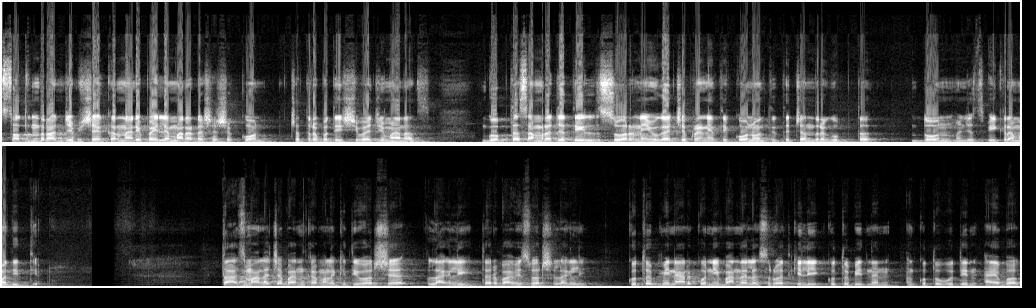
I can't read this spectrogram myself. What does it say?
स्वतंत्र राज्याभिषेक करणारे पहिले मराठा शासक कोण? छत्रपती शिवाजी महाराज. गुप्त साम्राज्यातील सुवर्णयुगाचे प्रणेते कोण होते? तर चंद्रगुप्त दोन म्हणजेच विक्रमादित्य. ताजमहालाच्या बांधकामाला किती वर्ष लागली? तर बावीस वर्ष लागली. कुतुब मिनार कोणी बांधायला सुरुवात केली? कुतुबुद्दीन कुतुबुद्दीन ऐबक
